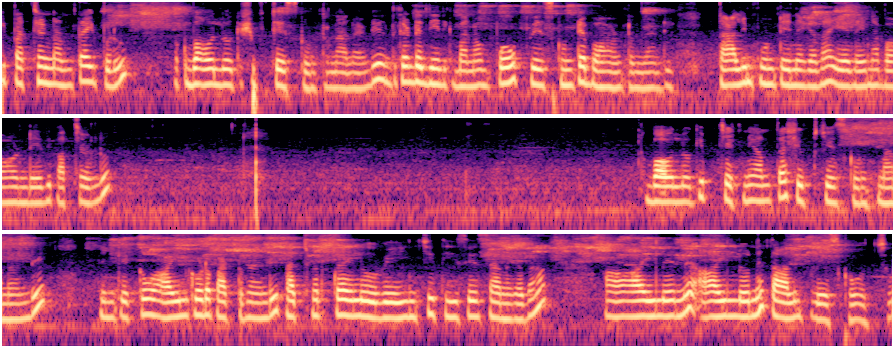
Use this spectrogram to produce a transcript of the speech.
ఈ పచ్చడి అంతా ఇప్పుడు ఒక బౌల్లోకి షిఫ్ట్ చేసుకుంటున్నానండి. ఎందుకంటే దీనికి మనం పోపు వేసుకుంటే బాగుంటుందండి. తాలింపు ఉంటేనే కదా ఏదైనా బాగుండేది పచ్చళ్ళు. బౌల్లోకి చట్నీ అంతా షిఫ్ట్ చేసుకుంటున్నానండి. దీనికి ఎక్కువ ఆయిల్ కూడా పట్టదండి. పచ్చిమిరపకాయలు వేయించి తీసేసాను కదా. ఆ ఆయిల్లోనే ఆయిల్లోనే తాలింపు వేసుకోవచ్చు.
